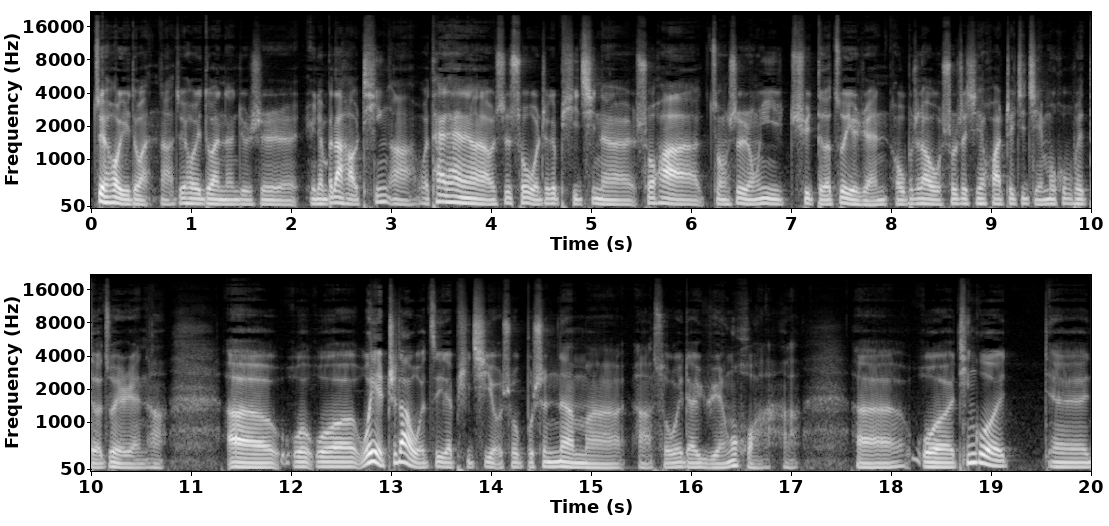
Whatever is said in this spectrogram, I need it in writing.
最后一段啊，最后一段呢，就是有点不大好听啊。我太太呢老是说我这个脾气呢，说话总是容易去得罪人。我不知道我说这些话，这期节目会不会得罪人啊？呃，我我我也知道我自己的脾气有时候不是那么啊，所谓的圆滑啊。呃，我听过呃，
